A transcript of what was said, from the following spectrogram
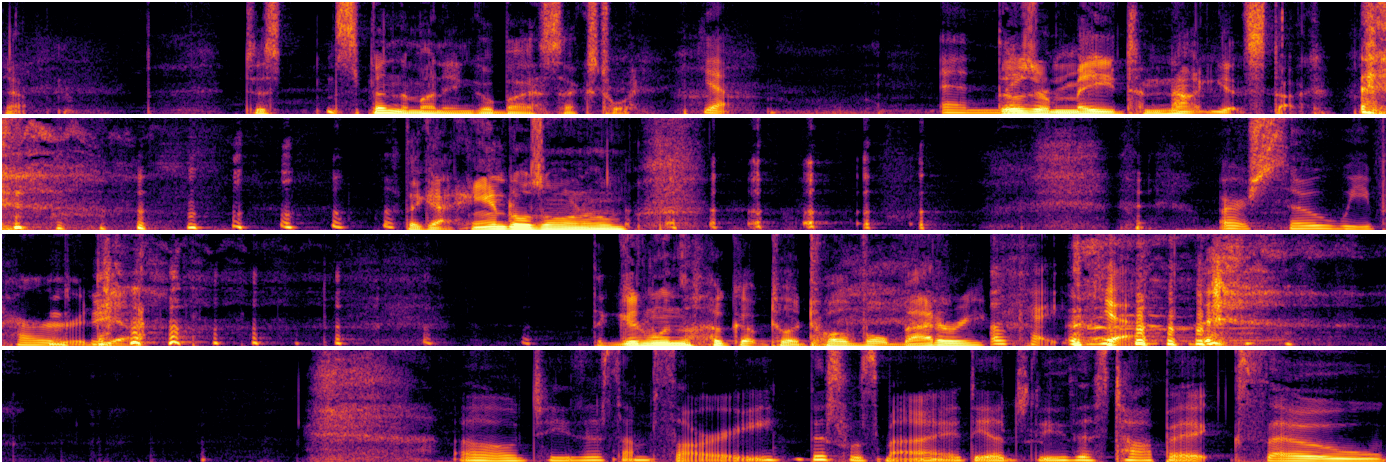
yeah, Just spend the money and go buy a sex toy. And Those are made to not get stuck. they got handles on them. Or so we've heard. Yeah. the good ones hook up to a 12 volt battery. Okay, yeah. oh, Jesus, I'm sorry. This was my idea to do this topic. So,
